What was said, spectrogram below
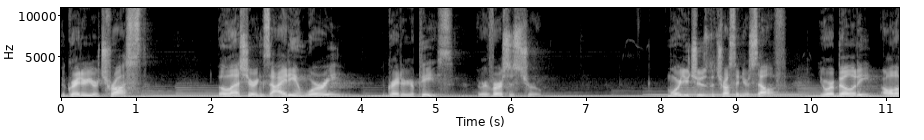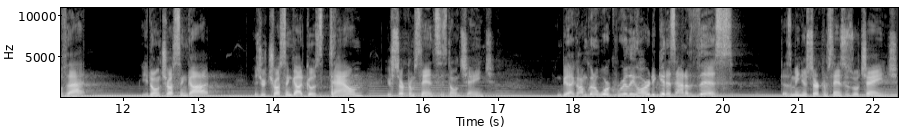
The greater your trust, the less your anxiety and worry, the greater your peace. The reverse is true. The more you choose to trust in yourself, your ability, all of that, you don't trust in God. As your trust in God goes down, your circumstances don't change. You can be like, I'm going to work really hard to get us out of this. Doesn't mean your circumstances will change.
